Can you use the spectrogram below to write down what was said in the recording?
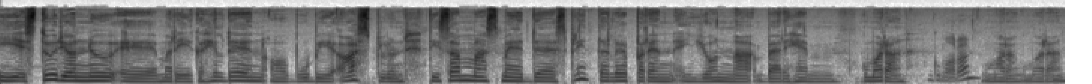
I studion nu är Marika Hildén och Bobi Asplund tillsammans med eh, sprinterlöparen Jonna Berghem. God morgon. God morgon. God morgon, god morgon.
